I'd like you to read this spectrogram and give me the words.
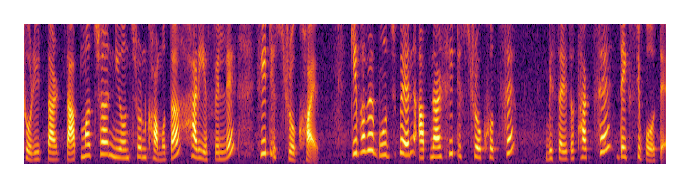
শরীর তার তাপমাত্রা নিয়ন্ত্রণ ক্ষমতা হারিয়ে ফেললে হিট স্ট্রোক হয়। কীভাবে বুঝবেন আপনার হিট স্ট্রোক হচ্ছে? বিস্তারিত থাকছে ডেস্ক রিপোর্টে।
